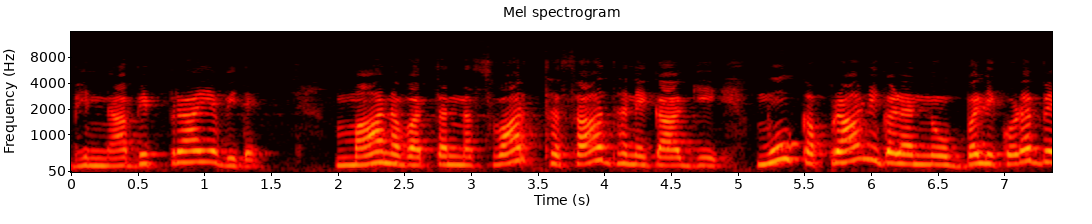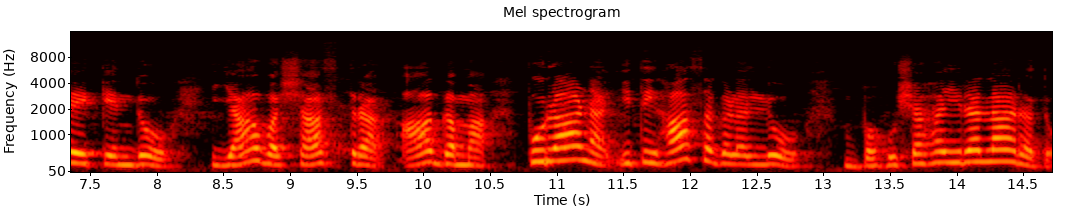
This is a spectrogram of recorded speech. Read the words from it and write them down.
ಭಿನ್ನಾಭಿಪ್ರಾಯವಿದೆ. ಮಾನವ ತನ್ನ ಸ್ವಾರ್ಥ ಸಾಧನೆಗಾಗಿ ಮೂಕ ಪ್ರಾಣಿಗಳನ್ನು ಬಲಿ ಕೊಡಬೇಕೆಂದು ಯಾವ ಶಾಸ್ತ್ರ, ಆಗಮ, ಪುರಾಣ ಇತಿಹಾಸಗಳಲ್ಲೂ ಬಹುಶಃ ಇರಲಾರದು.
